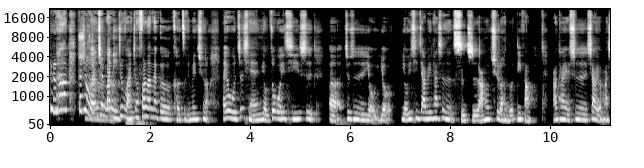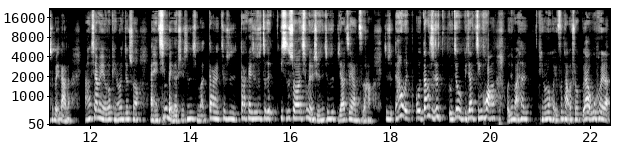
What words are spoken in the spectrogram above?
就是他，他就完全把你就完全放到那个壳子里面去了。还有我之前有做过一期是，呃，就是有有有一期嘉宾他是辞职，然后去了很多地方，然后他也是校友嘛，是北大的。然后下面有个评论就说，哎，清北的学生什么，大概就是大概就是这个意思，说清北的学生就是比较这样子哈。就是，然后我我当时就我就比较惊慌，我就马上评论回复他，我说不要误会了，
